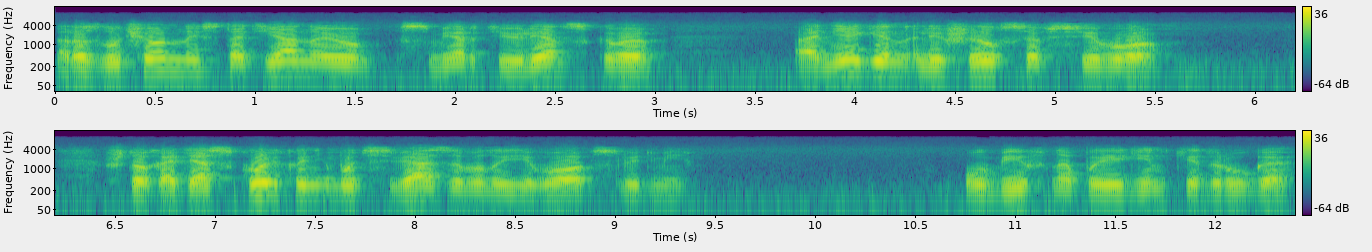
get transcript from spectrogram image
Разлученный с Татьяною смертью Ленского, Онегин лишился всего, что хотя сколько-нибудь связывало его с людьми. Убив на поединке друга,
